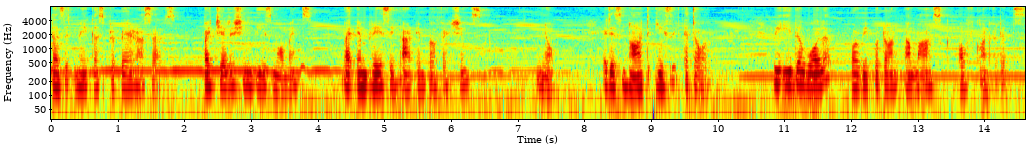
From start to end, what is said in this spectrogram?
Does it make us prepare ourselves by cherishing these moments, by embracing our imperfections? No, it is not easy at all. We either wall up or we put on a mask of confidence.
